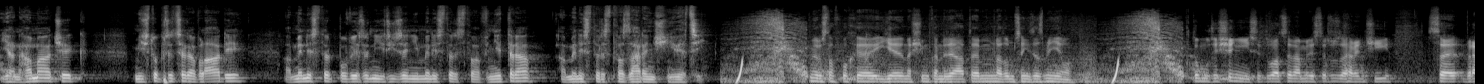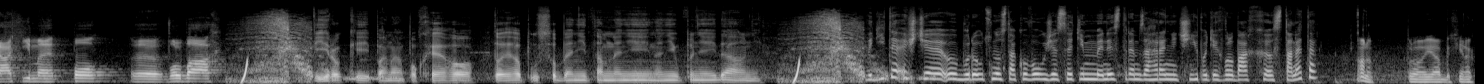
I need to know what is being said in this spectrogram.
Jan Hamáček, místo předseda vlády a minister pověřený řízením ministerstva vnitra a ministerstva zahraničních věcí. Miroslav Poche je naším kandidátem, na tom se nic nezměnilo. K tomu řešení situace na ministerstvu zahraničí se vrátíme po e, volbách. Výroky pana Pocheho, to jeho působení tam není, není úplně ideální. Vidíte ještě budoucnost takovou, že se tím ministrem zahraničí po těch volbách stanete? Ano, pro, já bych jinak,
